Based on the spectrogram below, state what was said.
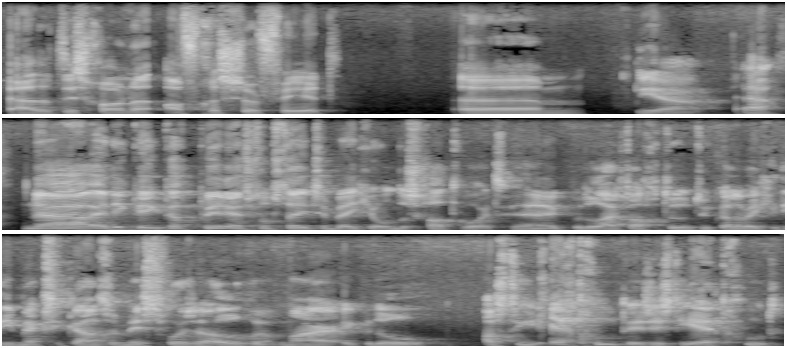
Ja, dat is gewoon afgeserveerd. Um, ja. ja. Nou, en ik denk dat Perez nog steeds een beetje onderschat wordt. Hè? Ik bedoel, hij heeft af en toe natuurlijk al een beetje die Mexicaanse mist voor zijn ogen. Maar ik bedoel, als hij echt goed is, is hij echt goed.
